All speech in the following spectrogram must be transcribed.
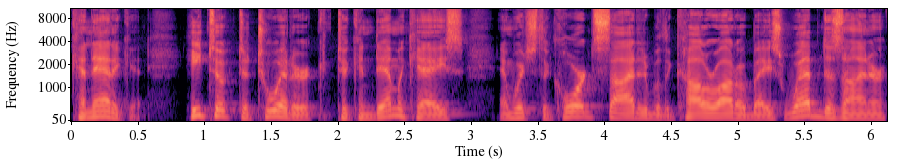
Connecticut. He took to Twitter to condemn a case in which the court sided with a Colorado-based web designer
